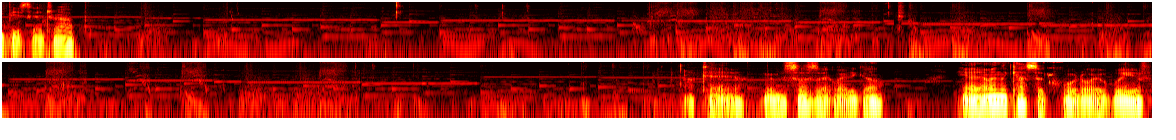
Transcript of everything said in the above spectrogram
MP is gonna drop. Okay, maybe this is the right way to go. Yeah, now in the castle corridor, I believe.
